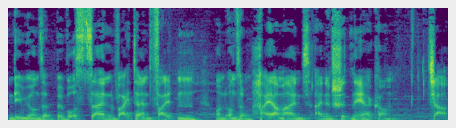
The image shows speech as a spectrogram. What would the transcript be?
in dem wir unser Bewusstsein weiter entfalten und unserem Higher Mind einen Schritt näher kommen. Ciao!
